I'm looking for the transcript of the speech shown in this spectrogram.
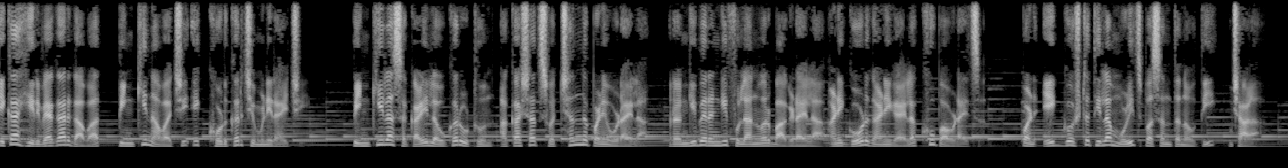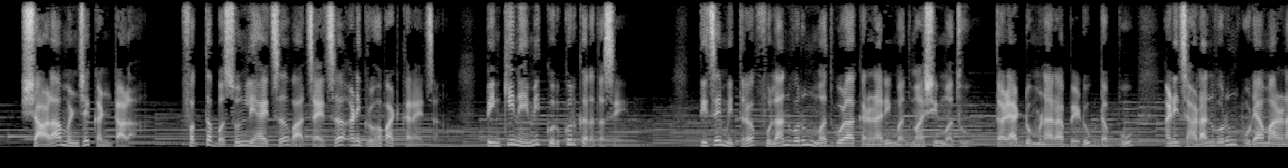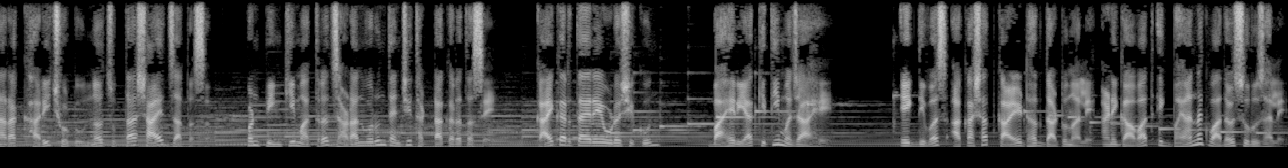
एका हिरव्यागार गावात पिंकी नावाची एक खोडकर चिमणी राहायची. पिंकीला सकाळी लवकर उठून आकाशात स्वच्छंदपणे उडायला रंगीबेरंगी फुलांवर बागडायला आणि गोड गाणी गायला खूप आवडायचं. पण एक गोष्ट तिला मुळीच पसंत नव्हती शाळा. शाळा म्हणजे कंटाळा. फक्त बसून लिहायचं वाचायचं आणि गृहपाठ करायचा. पिंकी नेहमी कुरकुर करत असे. तिचे मित्र फुलांवरून मध गोळा करणारी मधमाशी मधू तळ्यात डुंबणारा बेडूक डब्बू आणि झाडांवरून उड्या मारणारा खारी छोटू न चुकता शाळेत जात असत. पण पिंकी मात्र झाडांवरून त्यांची थट्टा करत असे. काय करताय रे एवढं शिकून? बाहेर या किती मजा आहे. एक दिवस आकाशात काळे ढग दाटून आले आणि गावात एक भयानक वादळ सुरू झाले.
